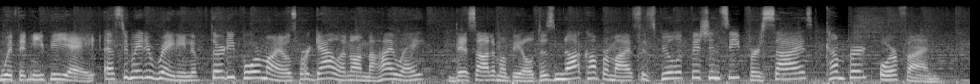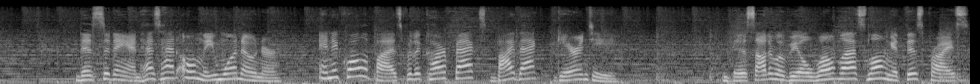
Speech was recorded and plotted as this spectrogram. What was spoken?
With an EPA estimated rating of 34 miles per gallon on the highway, this automobile does not compromise its fuel efficiency for size, comfort, or fun. This sedan has had only one owner, and it qualifies for the Carfax buyback guarantee. This automobile won't last long at this price.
